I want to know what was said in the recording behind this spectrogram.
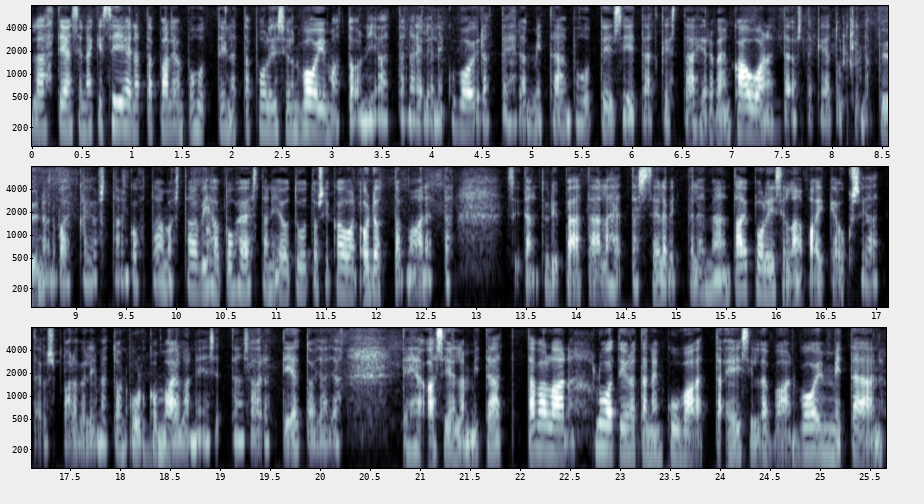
lähti ensinnäkin siihen, että paljon puhuttiin, että poliisi on voimaton ja että näille ei niin voida tehdä mitään. Puhuttiin siitä, että kestää hirveän kauan, että jos tekee tutkintapyynnön vaikka jostain kohtaamasta vihapuheesta, niin joutuu tosi kauan odottamaan, että sitä nyt ylipäätään lähettäisiin selvittelemään. Tai poliisilla on vaikeuksia, että jos palvelimet on ulkomailla, niin sitten saada tietoja ja tehdä asialle mitään. Tavallaan luotiin jo tämmöinen kuva, että ei sillä vaan voi mitään,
